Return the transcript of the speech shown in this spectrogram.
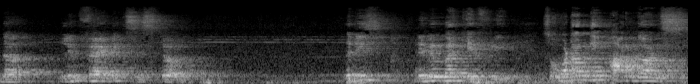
the lymphatic system. That is, remember carefully. So what are the organs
